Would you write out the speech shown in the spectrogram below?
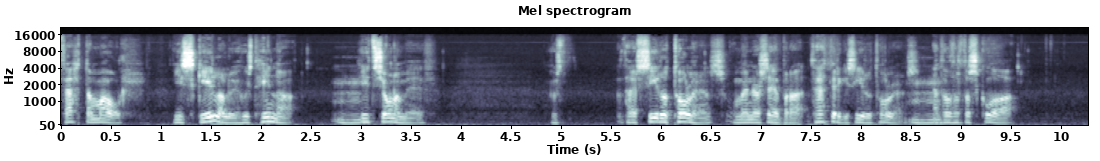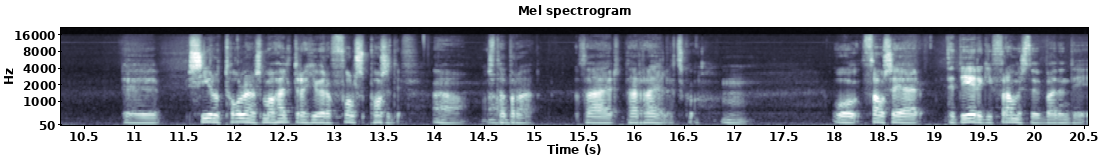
þetta mál ég skil alveg, hinna mm, hitt sjónamiðið það er zero tolerance og menn er að segja bara, þetta er ekki zero tolerance Mhm. en þá þarf það að skoða uh, zero tolerance má heldur ekki vera false positive. Já, það er bara, það er, það er ræðilegt sko. Mm, og þá segja þér, þetta er ekki framistöðu bæðandi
